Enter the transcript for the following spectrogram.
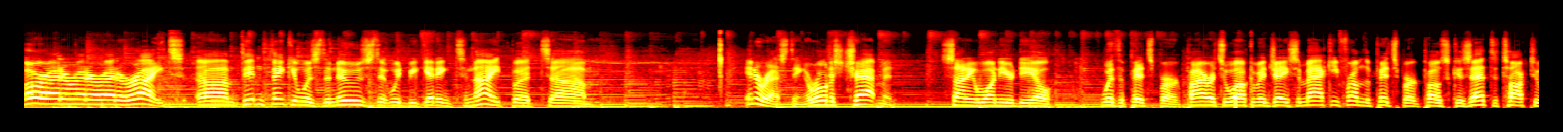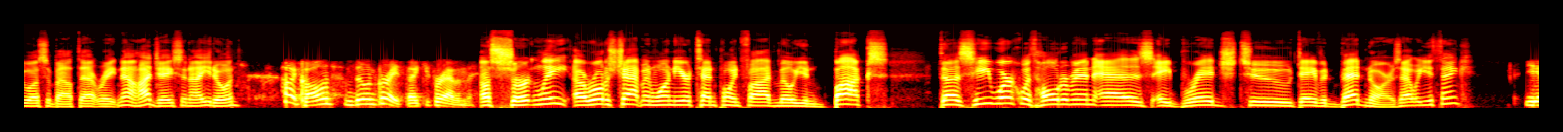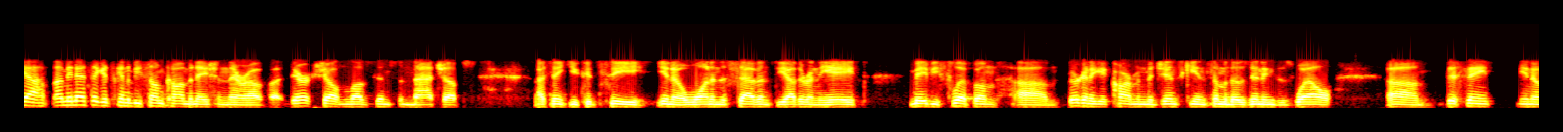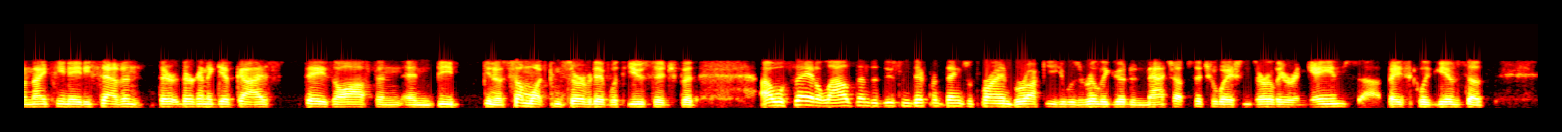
All right, all right, all right, all right. Um, didn't think it was the news that we'd be getting tonight, but um, interesting. Aroldis Chapman signing a one-year deal with the Pittsburgh Pirates. welcome in Jason Mackey from the Pittsburgh Post Gazette to talk to us about that right now. Hi, Jason. How you doing? Hi, Colin. I'm doing great. Thank you for having me. Uh, certainly. Uh, Aroldis Chapman, one year, 10.5 million bucks. Does he work with Holderman as a bridge to David Bednar? Is that what you think? Yeah, I mean, I think it's going to be some combination thereof. Uh, Derek Shelton loves him some matchups. I think you could see, you know, one in the seventh, the other in the eighth, maybe flip them. Um, they're going to get Carmen Mlodzinski in some of those innings as well. Um, this ain't, you know, 1987. They're they're going to give guys days off and and be, you know, somewhat conservative with usage, but I will say it allows them to do some different things with Ryan Borucki, who was really good in matchup situations earlier in games. Uh, basically gives a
